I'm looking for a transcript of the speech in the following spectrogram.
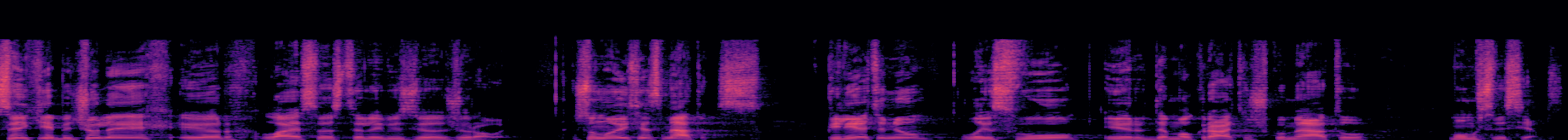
Sveiki, bičiuliai ir Laisvės televizijos žiūrovai. Su naujaisiais metais - pilietinių, laisvų ir demokratiškų metų mums visiems.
